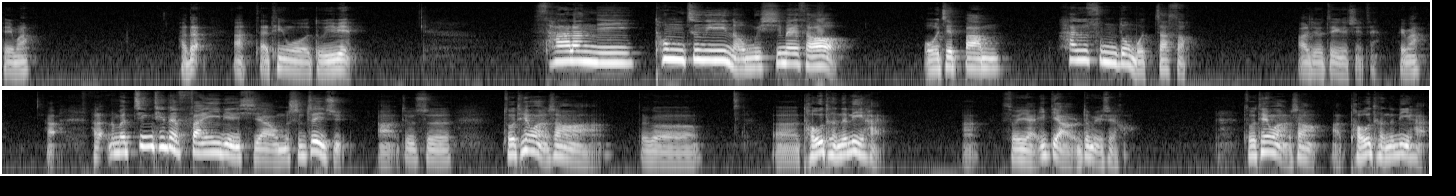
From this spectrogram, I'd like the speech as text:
可以吗？好的啊，再听我读一遍。사랑니통증이너무심해서어젯밤한숨도못자서啊，就这个句子，可以吗？好，好了，那么今天的翻译练习啊，我们是这一句啊，就是昨天晚上啊，这个。 呃，头疼的厉害，啊，所以啊，一点儿都没睡好。昨天晚上啊，头疼的厉害，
